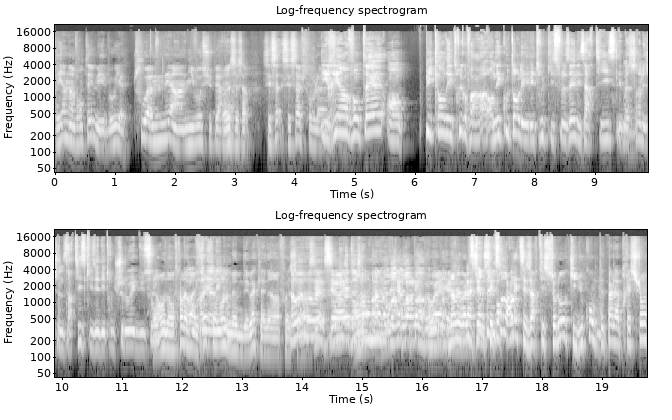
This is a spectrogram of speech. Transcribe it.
rien inventé, mais Bowie a tout amené à un niveau supérieur. Ouais, c'est ça. c'est ça, c'est ça, je trouve. Là. Il réinventait en piquant des trucs, enfin en écoutant les, les trucs qui se faisaient, les artistes, les machins, les jeunes artistes qui faisaient des trucs chelous avec du son. Alors on est en train d'avoir exactement le même débat que la dernière fois. Ah c'est ouais, vrai. ouais, ouais, on on on déjà on parlé non mais voilà, c'est pour parler de ces artistes solos qui du coup ont peut-être pas la pression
